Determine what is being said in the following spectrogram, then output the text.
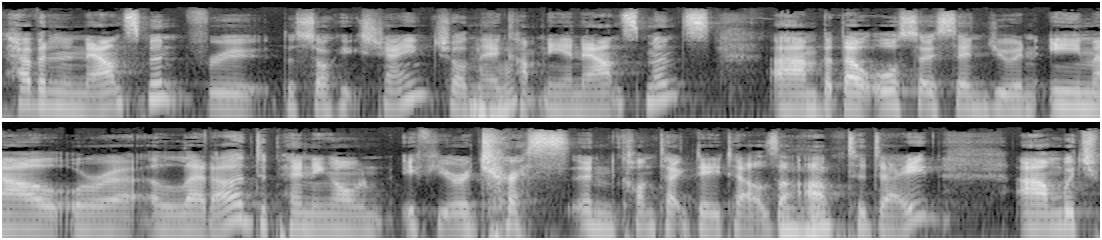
have an announcement through the stock exchange on their company announcements, um, but they'll also send you an email or a, a letter, depending on if your address and contact details are up to date, um, which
